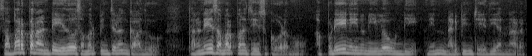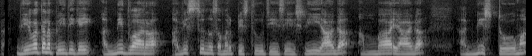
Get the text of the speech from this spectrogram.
సమర్పణ అంటే ఏదో సమర్పించడం కాదు. తననే సమర్పణ చేసుకోవడము. అప్పుడే నేను నీలో ఉండి నిన్ను నడిపించేది అన్నాడట. దేవతల ప్రీతికై అగ్ని ద్వారా అవిస్సును సమర్పిస్తూ చేసే శ్రీయాగ అంబాయాగ అగ్నిష్టోమ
